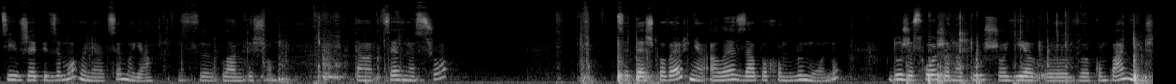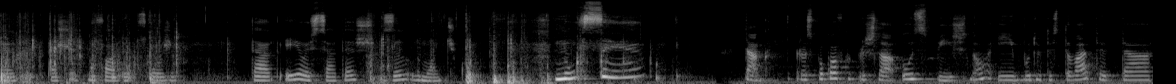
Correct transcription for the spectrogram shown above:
Ці вже під замовлення, а це моя з ландишем. Так, це в нас що? Це теж поверхня, але з запахом лимону. Дуже схожа на ту, що є е, в компанії вже, та що на фаду схожа. Так, і ось ця теж з лимончиком. Ну, все. Так, розпаковка пройшла успішно і буду тестувати та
